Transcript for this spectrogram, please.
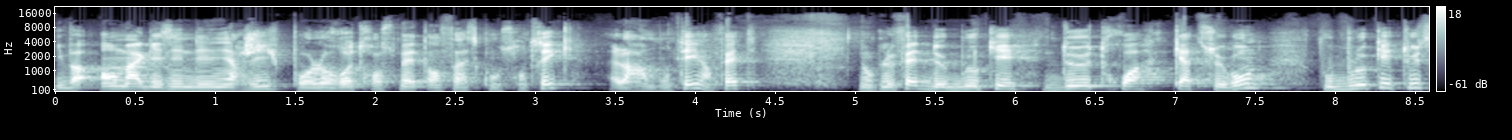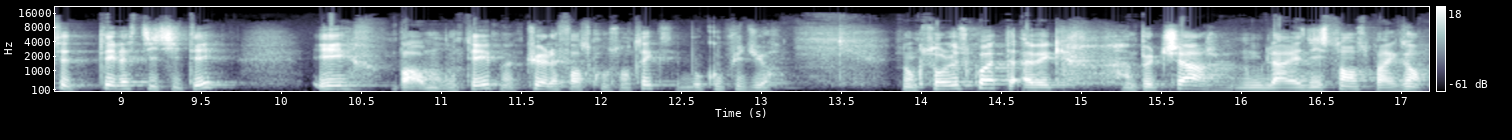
il va emmagasiner de l'énergie pour le retransmettre en phase concentrique, à la remontée en fait. Donc le fait de bloquer 2, 3, 4 secondes, vous bloquez toute cette élasticité et par remonter, bah, que à la force concentrique, c'est beaucoup plus dur. Donc sur le squat avec un peu de charge, donc de la résistance par exemple,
